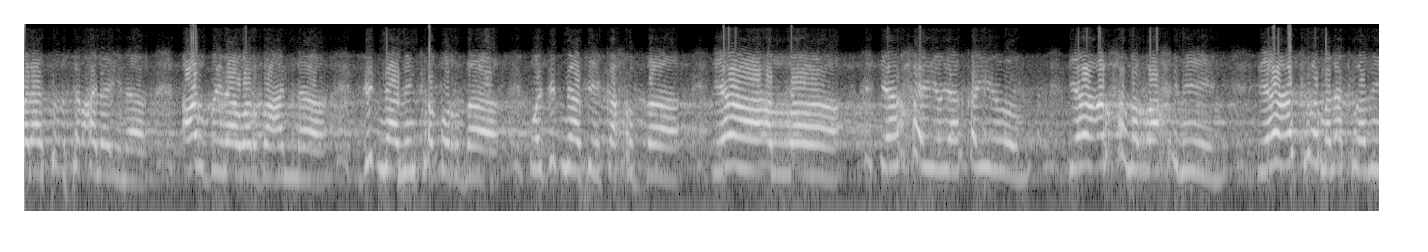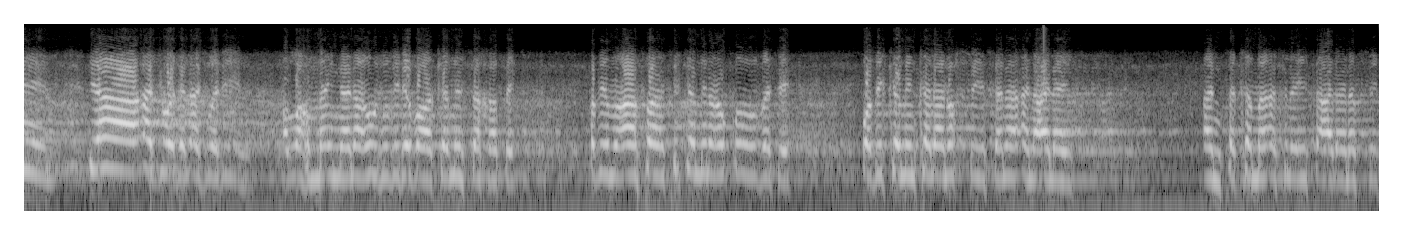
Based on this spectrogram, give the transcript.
ولا تؤثر علينا أرضنا وارض عنا زدنا منك قربا وزدنا فيك حبا. يا الله يا حي يا قيوم يا أرحم الراحمين يا أكرم الأكرمين يا أجود الأجودين. اللهم إنا نعوذ برضاك من سخطك وبمعافاتك من عقوبتك وبك منك لا نحصي ثناء عليك. أنت كما أثنيت على نفسك.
